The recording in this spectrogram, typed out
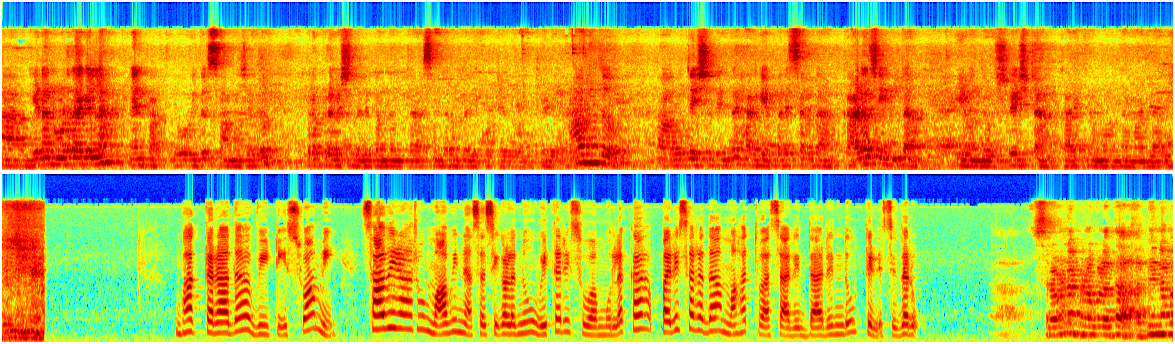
ಆ ಗಿಡ ನೋಡಿದಾಗೆಲ್ಲ ನೆನಪಾಗ್ತದೆ. ಓ, ಇದು ಸ್ವಾಮೀಜಿಯವರು ಪ್ರವೇಶದಲ್ಲಿ ಬಂದಂಥ ಸಂದರ್ಭದಲ್ಲಿ ಕೊಟ್ಟಿರುವ ಅಂತ ಹೇಳಿ. ಆ ಒಂದು ಉದ್ದೇಶದಿಂದ ಹಾಗೆ ಪರಿಸರದ ಕಾಳಜಿಯಿಂದ ಈ ಒಂದು ಶ್ರೇಷ್ಠ ಕಾರ್ಯಕ್ರಮವನ್ನು ಮಾಡಲಾಗಿದೆ. ನಿನ್ನೆ ಭಕ್ತರಾದ ವಿಟಿ ಸ್ವಾಮಿ ಸಾವಿರಾರು ಮಾವಿನ ಸಸಿಗಳನ್ನು ವಿತರಿಸುವ ಮೂಲಕ ಪರಿಸರದ ಮಹತ್ವ ಸಾರಿದ್ದಾರೆಂದು ತಿಳಿಸಿದರು. ಶ್ರವಣ ಬೆಳಗೊಳದ ಅಭಿನವ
